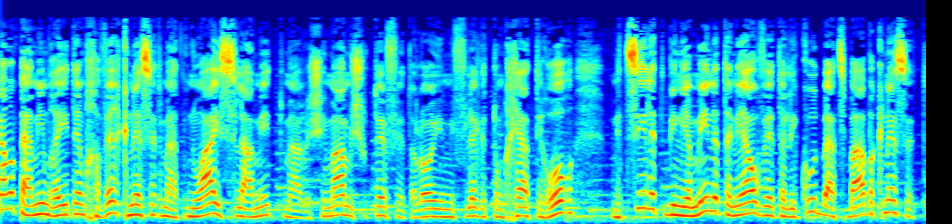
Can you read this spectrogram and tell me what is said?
כמה פעמים ראיתם חבר כנסת מהתנועה האסלאמית, מהרשימה המשותפת, הלוא היא מפלגת תומכי הטרור, מציל את בנימין נתניהו ואת הליכוד בהצבעה בכנסת?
